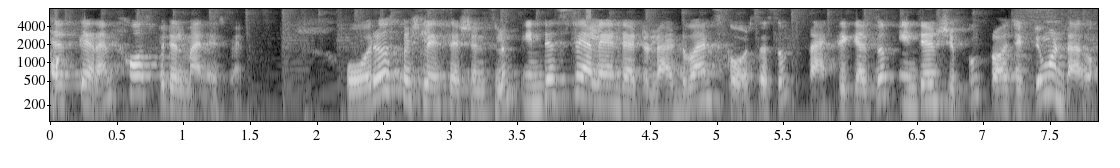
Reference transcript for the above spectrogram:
health care and hospital management ഓരോ സ്പെഷ്യലൈസേഷൻസിലും ഇൻഡസ്ട്രി അലൈൻഡ് ആയിട്ടുള്ള അഡ്വാൻസ് കോഴ്സസും പ്രാക്ടിക്കൽസും ഇന്റേൺഷിപ്പും പ്രോജക്റ്റും ഉണ്ടാകും.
